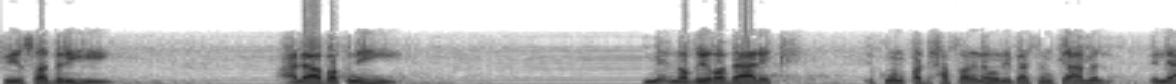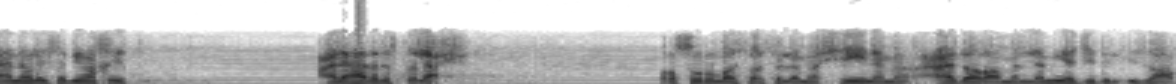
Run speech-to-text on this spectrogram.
في صدره على بطنه نظير ذلك يكون قد حصل له لباس كامل إلا أنه ليس بمخيط. على هذا الاصطلاح ورسول الله صلى الله عليه وسلم حينما عذر من لم يجد الإزار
